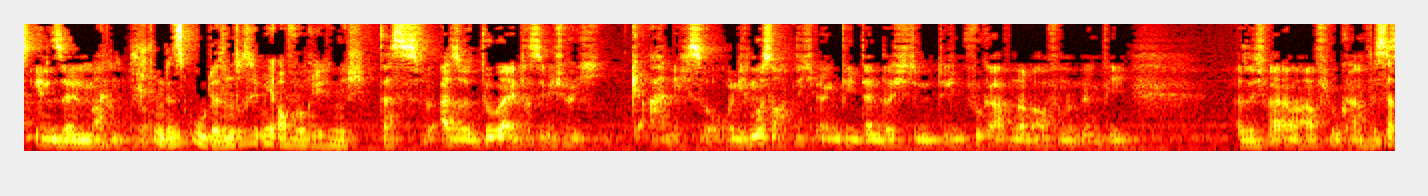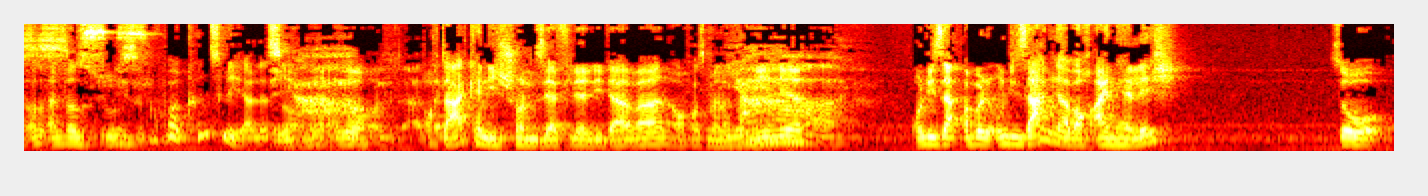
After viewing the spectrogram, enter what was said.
Sandinseln machen. Stimmt, das ist gut. Das interessiert mich auch wirklich nicht. Das, also Dubai interessiert mich wirklich gar nicht so. Und ich muss auch nicht irgendwie dann durch den, durch den Flughafen da laufen und irgendwie. Also ich war da mal am Flughafen. Das ist auch einfach so super künstlich alles so. Ja, ne? also, auch da kenne ich schon sehr viele, die da waren, auch aus meiner ja, Familie. Und die, aber, und die sagen aber auch einhellig, so,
